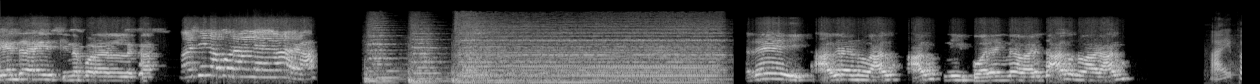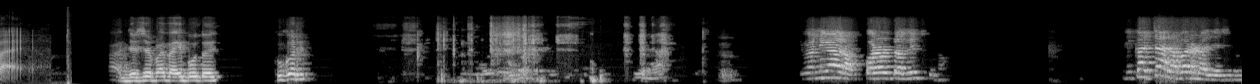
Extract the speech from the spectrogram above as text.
ఏంద్రా ఇది చిన్న పోరాలే కాదురా. రే ఆగురా నువ్వు ఆగు ఆగు. నీ పోరైనా వాడితే ఆగు నువ్వు ఆడు ఆగు. జర్సేపు అయిపోతుంది. కుక్కర్. ఇవన్నీ కాదురా పరోటాలు తెచ్చుకున్నాం. నీకు వచ్చారా పరోటాలు చేసుడు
